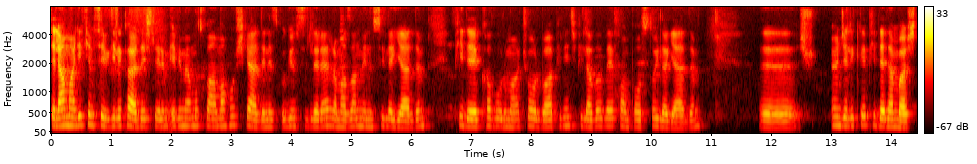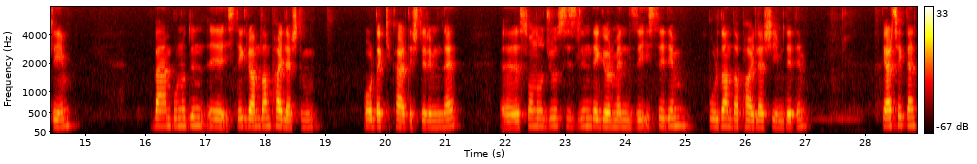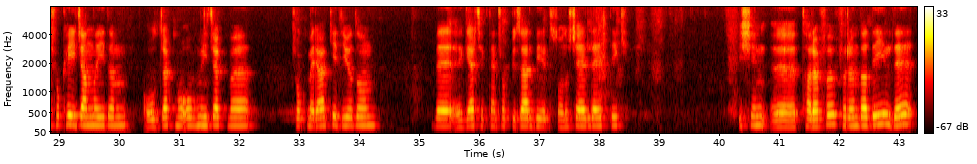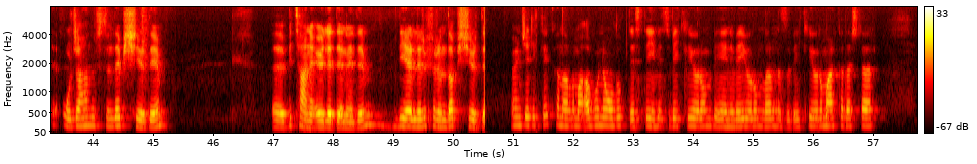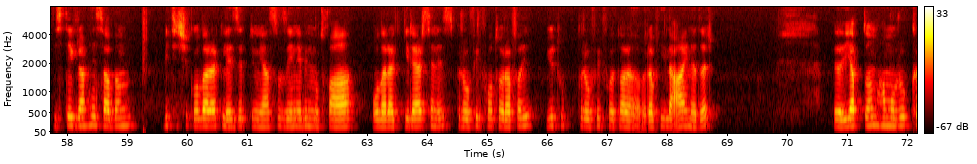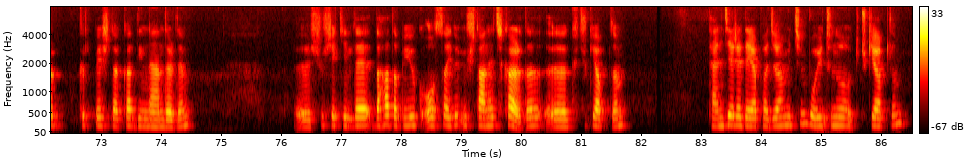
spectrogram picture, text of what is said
Selamünaleyküm sevgili kardeşlerim. Evime mutfağıma hoş geldiniz. Bugün sizlere Ramazan menüsüyle geldim. Pide, kavurma, çorba, pirinç pilavı ve kompostuyla geldim. Ee, öncelikle pideden başlayayım. Ben bunu dün e, Instagram'dan paylaştım oradaki kardeşlerimle. Ee, sonucu sizin de görmenizi istedim. Buradan da paylaşayım dedim. Gerçekten çok heyecanlıydım. Olacak mı, olmayacak mı? Çok merak ediyordum ve e, gerçekten çok güzel bir sonuç elde ettik. İşin e, tarafı fırında değil de ocağın üstünde pişirdim. E, bir tane öyle denedim. Diğerleri fırında pişirdim. Öncelikle kanalıma abone olup desteğinizi bekliyorum. Beğeni ve yorumlarınızı bekliyorum arkadaşlar. Instagram hesabım bitişik olarak Lezzet Dünyası Zeynep'in Mutfağı olarak girerseniz profil fotoğrafı YouTube profil fotoğrafıyla aynıdır. E, yaptığım hamuru 40-45 dakika dinlendirdim. E, şu şekilde daha da büyük olsaydı 3 tane çıkardı. E, küçük yaptım. Tencerede yapacağım için boyutunu küçük yaptım.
